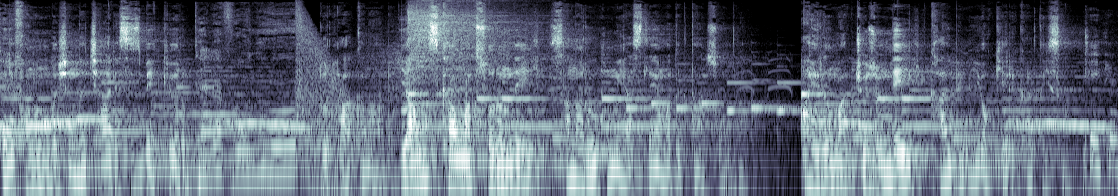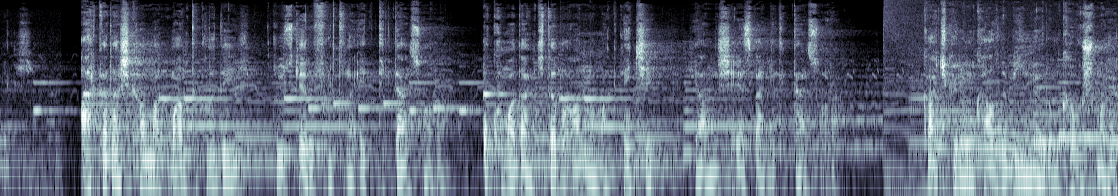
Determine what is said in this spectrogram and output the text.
Telefonun başında çaresiz bekliyorum. Dur Hakan abi. Yalnız kalmak sorun değil. Sana ruhumu yaslayamadıktan sonra. Ayrılmak çözüm değil. Kalbimi yok yere kırdıysam. Keyfin bilir. Arkadaş kalmak mantıklı değil. Rüzgarı fırtına ettikten sonra. Okumadan kitabı anlamak ne ki? Yanlışı ezberledikten sonra. Kaç günüm kaldı bilmiyorum kavuşmaya.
